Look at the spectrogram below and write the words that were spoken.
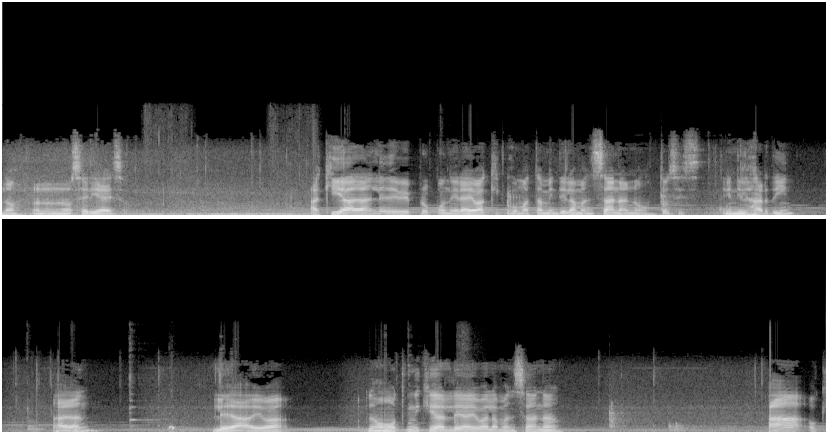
No, no, no, no sería eso. Aquí Adán le debe proponer a Eva que coma también de la manzana, ¿no? Entonces, en el jardín, Adán le da a Eva... No, tiene que darle a Eva la manzana. Ah, ok,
